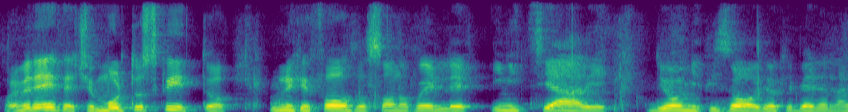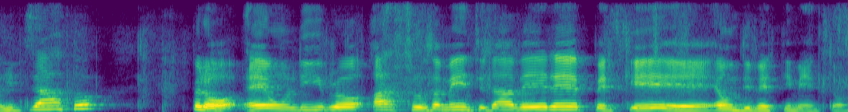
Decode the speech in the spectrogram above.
Come vedete c'è molto scritto, le uniche foto sono quelle iniziali di ogni episodio che viene analizzato, però è un libro assolutamente da avere perché è un divertimento,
